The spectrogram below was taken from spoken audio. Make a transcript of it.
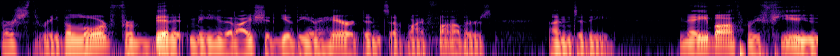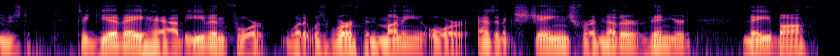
verse three, "The Lord forbid it me that I should give the inheritance of my fathers unto thee." Naboth refused to give Ahab, even for what it was worth in money or as an exchange for another vineyard, Naboth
